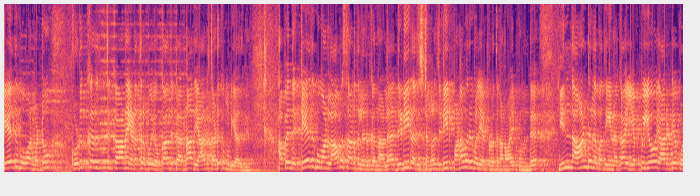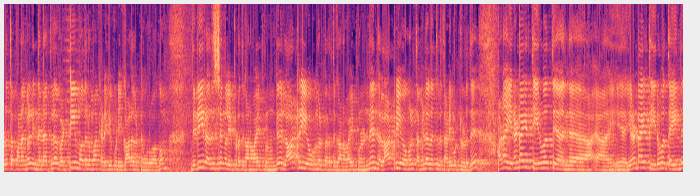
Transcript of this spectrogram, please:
கேது பகவான் மட்டும் கொடுக்கறதுக்கான இடத்துல போய் உட்காந்துட்டாருன்னா அது யாரும் தடுக்க முடியாதுங்க. அப்போ இந்த கேது பகவான் லாபஸ்தானத்தில் இருக்கிறதுனால திடீர் அதிர்ஷ்டங்கள் திடீர் பணவரவுகள் ஏற்படுறதுக்கான வாய்ப்பு உண்டு. இந்த ஆண்டில் பார்த்தீங்கன்னாக்கா எப்பயோ யார்கிட்டயோ கொடுத்த பணங்கள் இந்த நேரத்தில் வட்டி முதலமாக கிடைக்கக்கூடிய காலகட்டம் உருவாகும். திடீர் அதிர்ஷ்டங்கள் ஏற்படுறதுக்கான வாய்ப்புகள் உண்டு. லாட்ரி யோகங்கள் பெறதுக்கான வாய்ப்புகள் உண்டு. இந்த லாட்ரி யோகங்கள் தமிழகத்தில் தடைபட்டுள்ளது. ஆனால் இரண்டாயிரத்தி இருபத்தி இந்த இரண்டாயிரத்தி இருபத்தைந்து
